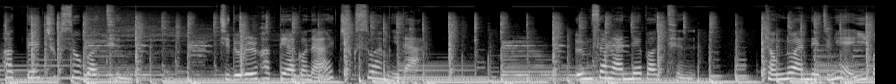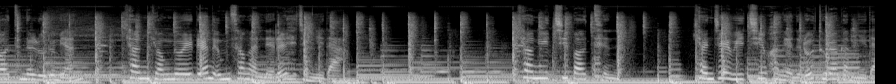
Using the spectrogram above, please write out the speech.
확대 축소 버튼, 지도를 확대하거나 축소합니다. 음성 안내 버튼, 경로 안내 중에 이 버튼을 누르면 현 경로에 대한 음성 안내를 해줍니다. 현 위치 버튼, 현재 위치 화면으로 돌아갑니다.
